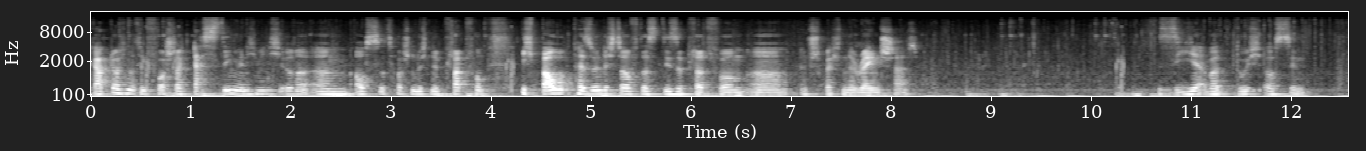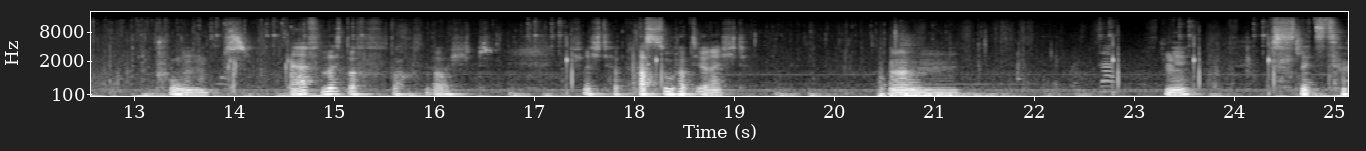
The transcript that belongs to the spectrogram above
Gab, glaube ich, noch den Vorschlag, das Ding, wenn ich mich nicht irre, ähm, auszutauschen durch eine Plattform. Ich baue persönlich darauf, dass diese Plattform äh, entsprechende Range hat. Sehe aber durchaus den Punkt. Ja, vielleicht doch, doch, vielleicht. Hab, hast du, habt ihr recht. Ähm. Nee. Das letzte.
